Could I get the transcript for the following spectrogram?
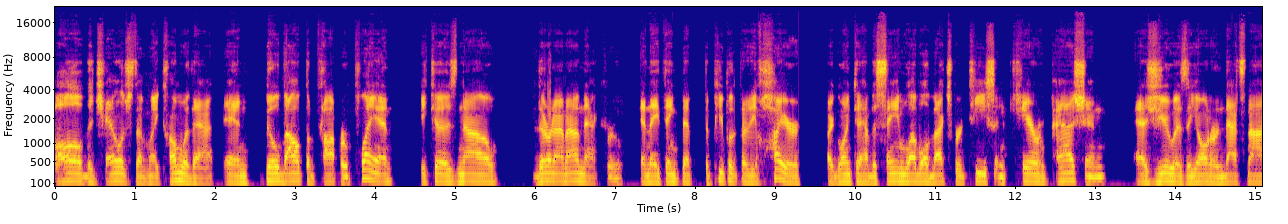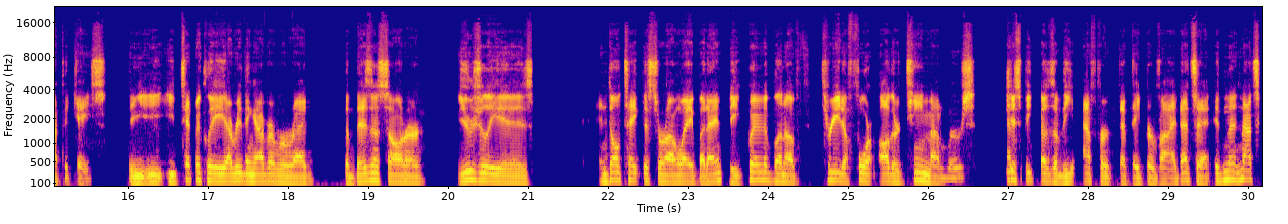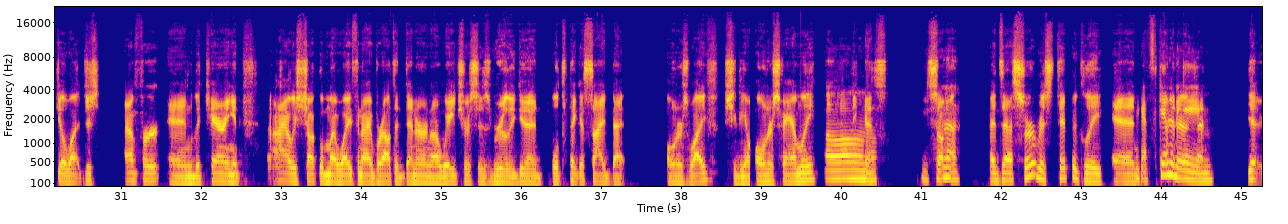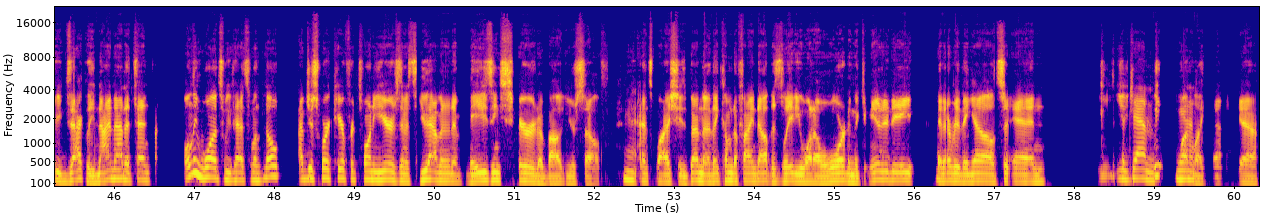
all the challenge that might come with that and build out the proper plan because now they're not on that crew and they think that the people that they hire are going to have the same level of expertise and care and passion as you as the owner, and that's not the case. You, you typically everything I've ever read, the business owner usually is, and don't take this the wrong way, but I'm the equivalent of three to four other team members just because of the effort that they provide. That's it. It's not skill, just effort and the caring. And I always chuckle. My wife and I were out to dinner, and our waitress is really good. We'll take a side bet. Owner's wife, she the owner's family. Oh, because so yeah. It's that service typically, and got skin in the game. yeah, exactly. Nine out of ten. Only once we've had someone. Nope, I've just worked here for twenty years, and it's you have an amazing spirit about yourself. Yeah. That's why she's been there. They come to find out this lady won an award in the community and everything else, and It's a gem. we want Yeah. like that. Yeah.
